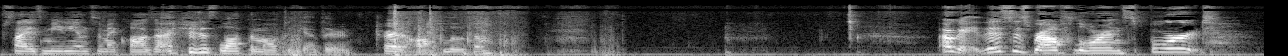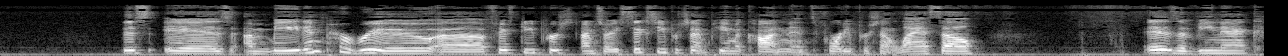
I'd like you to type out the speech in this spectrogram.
size mediums in my closet. I should just lot them all together and try to offload them. Okay, this is Ralph Lauren Sport. This is a made in Peru, uh, 50%, I'm sorry, 60% Pima cotton and 40% lyocell. It is a v-neck,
